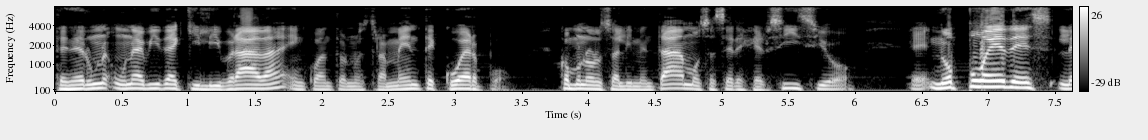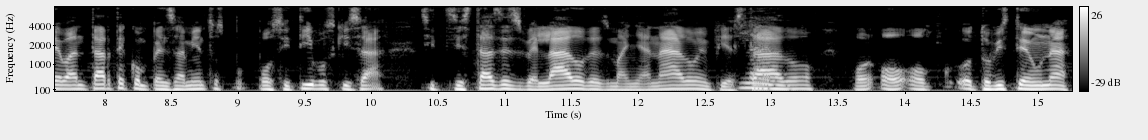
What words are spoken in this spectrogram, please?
Tener una, una vida equilibrada en cuanto a nuestra mente, cuerpo, cómo nos alimentamos, hacer ejercicio, eh, no puedes levantarte con pensamientos po- positivos quizá si, si estás desvelado, desmañanado, enfiestado o, o- o- o tuviste una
